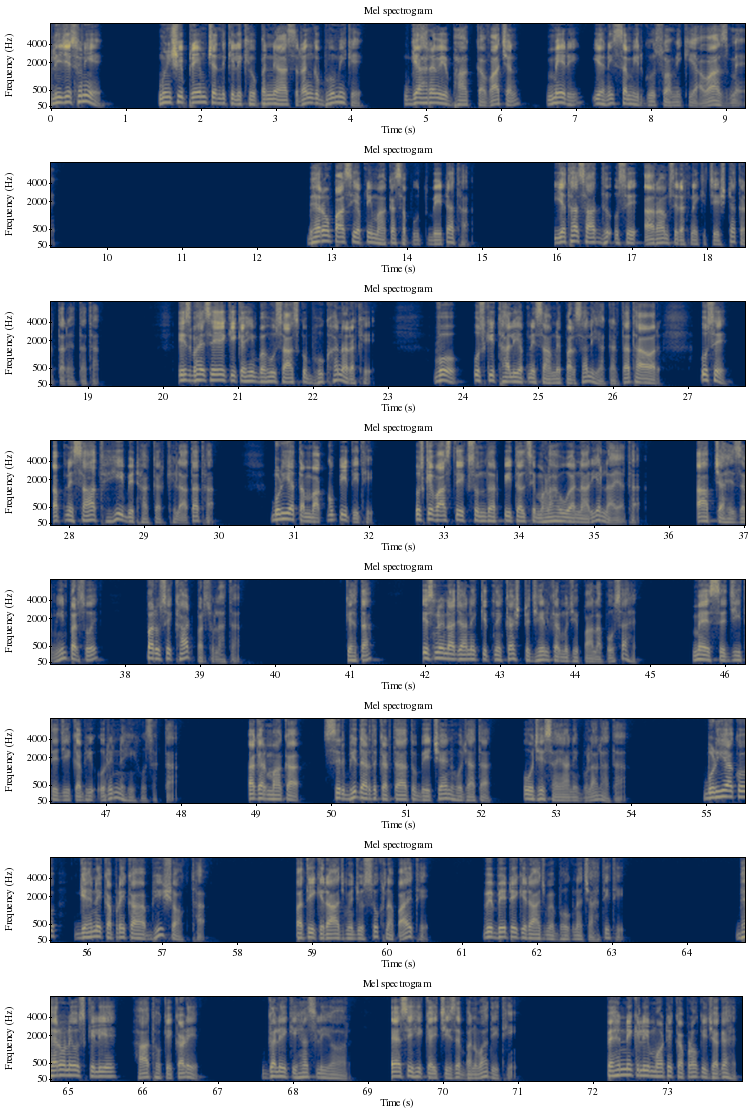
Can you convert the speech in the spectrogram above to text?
लीजिए, सुनिए। मुंशी प्रेमचंद के लिखे उपन्यास रंगभूमि के ग्यारहवें भाग का वाचन मेरी, यानी समीर गोस्वामी की आवाज़ में। भैरों पासी अपनी माँ का सपूत बेटा था। यथासाध्य उसे आराम से रखने की चेष्टा करता रहता था। इस भय से कि कहीं बहू सास को भूखा न रखे, वो उसकी थाली अपने सामने परसा लिया करता था और उसे अपने साथ ही बिठाकर खिलाता था। बुढ़िया तंबाकू पीती थी। उसके वास्ते एक सुंदर पीतल से मढ़ा हुआ नारियल लाया था। आप चाहे ज़मीन पर सोए, पर उसे खाट पर सुलाता। कहता, इसने ना जाने कितने कष्ट झेल कर मुझे पाला पोसा है। मैं इससे जीते जी कभी उरिन नहीं हो सकता। अगर माँ का सिर भी दर्द करता तो बेचैन हो जाता, ओझे सयाने बुला लाता। बुढ़िया को गहने कपड़े का भी शौक था। पति के राज में जो सुख न पाए थे, वे बेटे के राज में भोगना चाहती थी। भैरों ने उसके लिए हाथों के कड़े, गले की हंसली और ऐसी ही कई चीज़ें बनवा दी थीं। पहनने के लिए मोटे कपड़ों की जगह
